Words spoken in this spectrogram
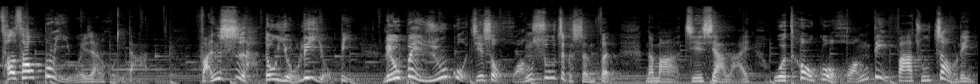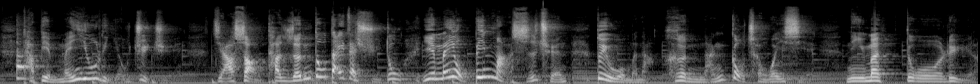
曹操不以为然回答：“凡事啊都有利有弊。刘备如果接受皇叔这个身份，那么接下来我透过皇帝发出诏令，他便没有理由拒绝。加上他人都待在许都，也没有兵马实权，对我们啊很难构成威胁。”你们多虑了，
